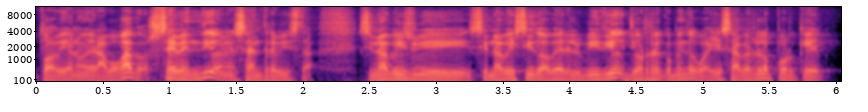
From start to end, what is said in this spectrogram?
todavía no era abogado, se vendió en esa entrevista. Si no habéis, si no habéis ido a ver el vídeo, yo os recomiendo que vayáis a verlo porque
